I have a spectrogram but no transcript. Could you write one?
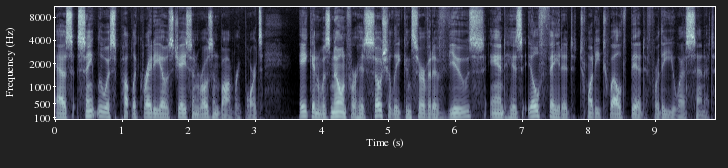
As St. Louis Public Radio's Jason Rosenbaum reports, Akin was known for his socially conservative views and his ill fated 2012 bid for the U.S. Senate.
